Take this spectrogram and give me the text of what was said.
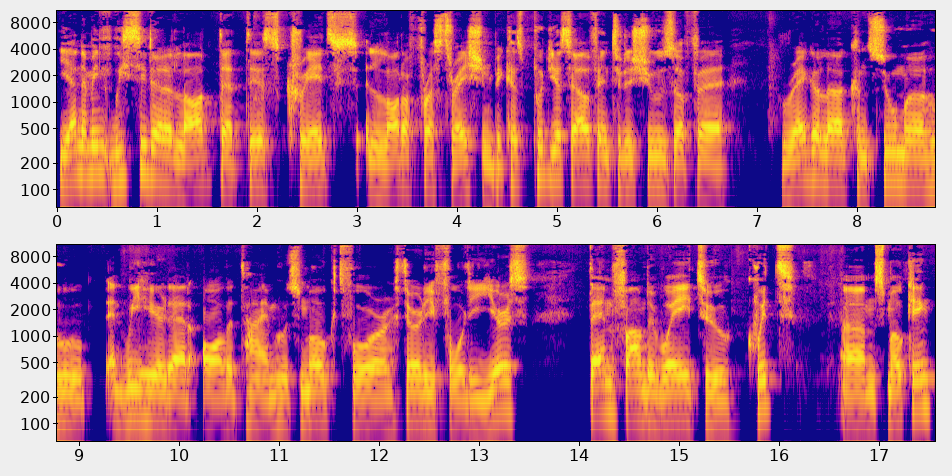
Yeah, and I mean, we see that a lot that this creates a lot of frustration because put yourself into the shoes of a regular consumer who, and we hear that all the time, who smoked for 30, 40 years, then found a way to quit um, smoking.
